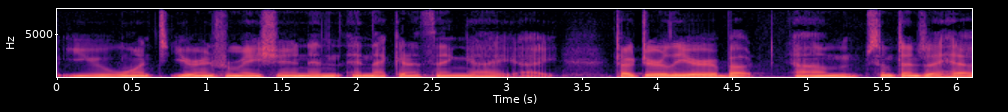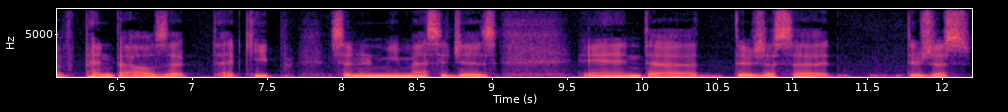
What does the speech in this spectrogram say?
you want your information and, and that kind of thing. I, I talked earlier about um, sometimes I have pen pals that, that keep sending me messages, and uh, there's just a there's just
